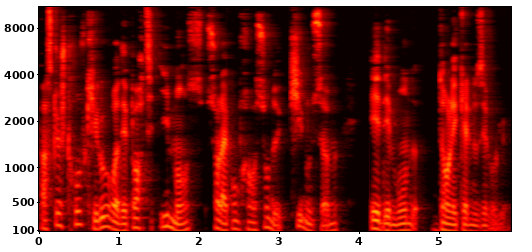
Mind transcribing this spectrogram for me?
parce que je trouve qu'il ouvre des portes immenses sur la compréhension de qui nous sommes et des mondes dans lesquels nous évoluons.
